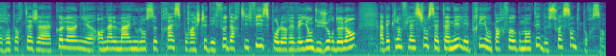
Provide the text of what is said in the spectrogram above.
Reportage à Cologne en Allemagne où l'on se presse pour acheter des feux d'artifice pour le réveillon du jour de l'an. Avec l'inflation cette année, les prix ont parfois augmenté de 60%.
